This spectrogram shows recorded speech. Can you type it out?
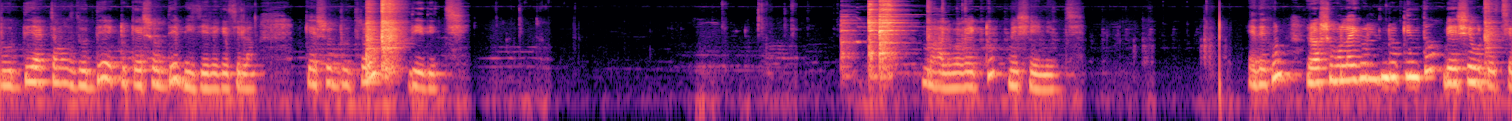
দুধ দিয়ে, এক চামচ দুধ দিয়ে একটু কেশর দিয়ে ভিজিয়ে রেখেছিলাম। কেশর দুধটাও দিয়ে দিচ্ছি। ভালোভাবে একটু মিশিয়ে নিচ্ছি। এই দেখুন, রসমলাইগুলো কিন্তু বেশি উঠেছে।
